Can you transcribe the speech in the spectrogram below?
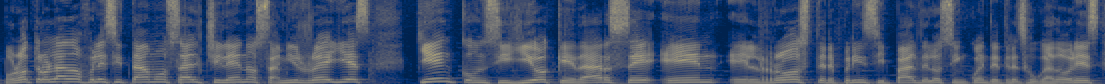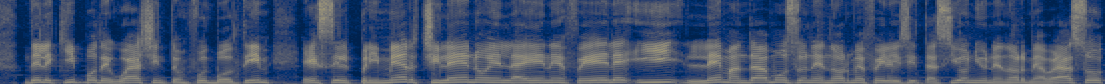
por otro lado, felicitamos al chileno Samir Reyes, quien consiguió quedarse en el roster principal de los 53 jugadores del equipo de Washington Football Team. Es el primer chileno en la NFL y le mandamos una enorme felicitación y un enorme abrazo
